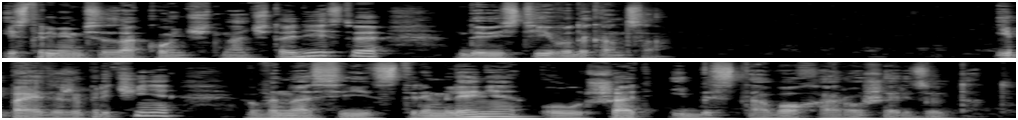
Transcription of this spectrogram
И стремимся закончить начатое действие, довести его до конца. И по этой же причине в нас сидит стремление улучшать и без того хороший результат.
